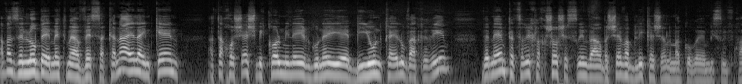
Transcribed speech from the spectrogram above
אבל זה לא באמת מהווה סכנה, אלא אם כן אתה חושש מכל מיני ארגוני אה, ביון כאלו ואחרים, ומהם אתה צריך לחשוש 24/7 בלי קשר למה קורה מסביבך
